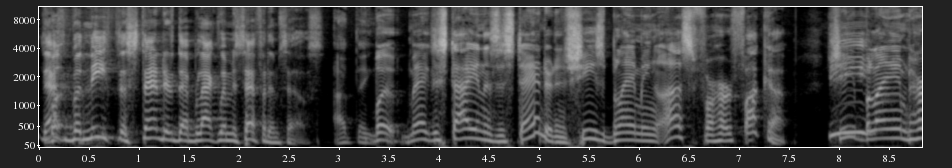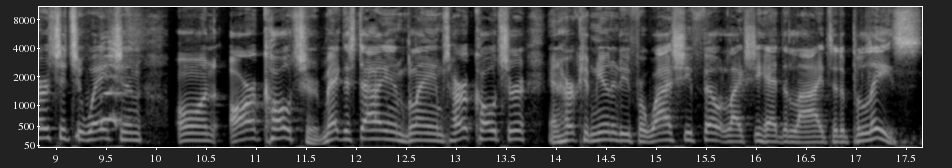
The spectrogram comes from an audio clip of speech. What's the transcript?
that's beneath the standard that black women set for themselves. I think But Meg The Stallion is a standard, and she's blaming us for her fuck up. She blamed her situation on our culture. Meg The Stallion blames her culture and her community for why she felt like she had to lie to the police.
